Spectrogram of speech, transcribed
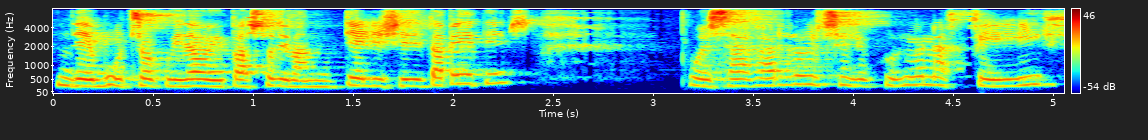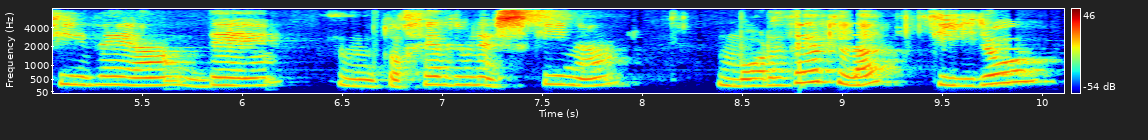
de mucho cuidado y paso de manteles y de tapetes, pues agarró y se le ocurrió la feliz idea de mm, coger de una esquina, morderla, tiró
